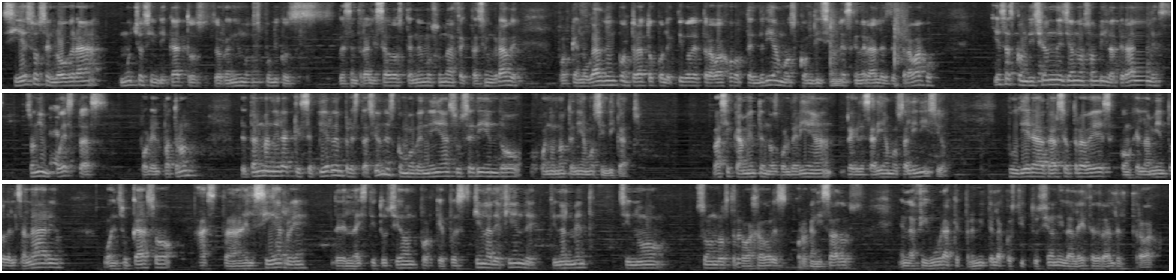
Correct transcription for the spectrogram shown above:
Si eso se logra, muchos sindicatos de organismos públicos descentralizados tenemos una afectación grave, porque en lugar de un contrato colectivo de trabajo tendríamos condiciones generales de trabajo. Y esas condiciones ya no son bilaterales, son impuestas por el patrón de tal manera que se pierden prestaciones como venía sucediendo cuando no teníamos sindicato. Básicamente nos volverían, regresaríamos al inicio, pudiera darse otra vez congelamiento del salario o en su caso hasta el cierre de la institución porque pues ¿quién la defiende finalmente si no son los trabajadores organizados en la figura que permite la Constitución y la Ley Federal del Trabajo?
